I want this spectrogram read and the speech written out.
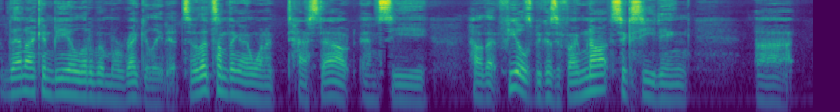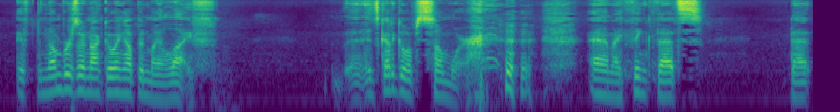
then I can be a little bit more regulated. So that's something I want to test out and see how that feels because if I'm not succeeding, uh, if the numbers are not going up in my life, it's got to go up somewhere. and I think that's that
